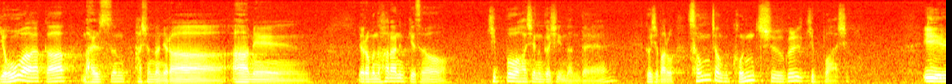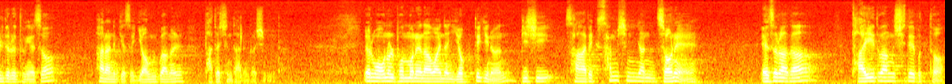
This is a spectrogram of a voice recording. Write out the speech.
여호와가 말씀하셨느니라. 아멘. 여러분 하나님께서 기뻐하시는 것이 있는데 그것이 바로 성전 건축을 기뻐하시고 이 일들을 통해서 하나님께서 영광을 받으신다는 것입니다. 여러분 오늘 본문에 나와 있는 역대기는 BC 430년 전에 에스라가 다윗 왕 시대부터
